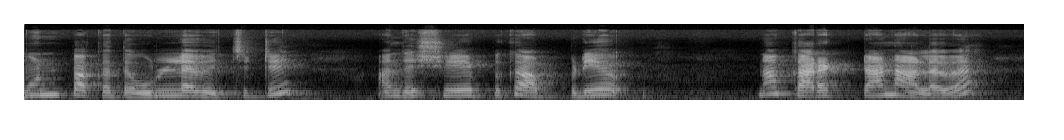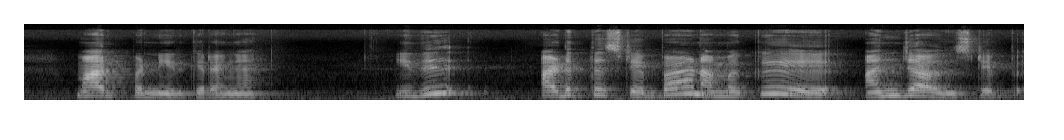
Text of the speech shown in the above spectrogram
முன் பக்கத்தை உள்ளே வச்சுட்டு அந்த ஷேப்புக்கு அப்படியே நான் கரெக்டான அளவை மார்க் பண்ணியிருக்கிறேங்க. இது அடுத்த ஸ்டெப்பாக நமக்கு அஞ்சாவது ஸ்டெப்பு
